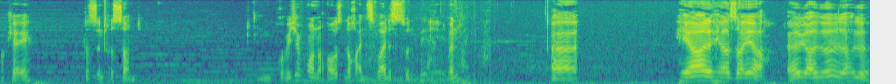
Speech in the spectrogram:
Okay. Das ist interessant. Dann probiere ich einfach mal aus, noch ein zweites zu nehmen. Äh. Herr, Herr Sayer. Äh, ja, ja, ja,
